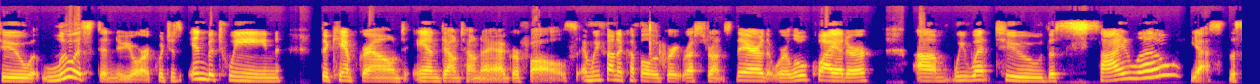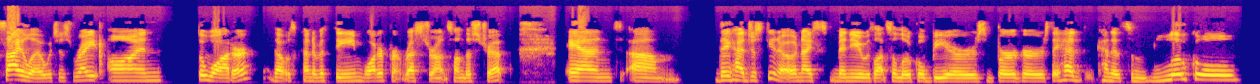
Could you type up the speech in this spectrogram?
to Lewiston, New York, which is in between the campground and downtown Niagara Falls. And we found a couple of great restaurants there that were a little quieter. Um, we went to the Silo, yes, the Silo, which is right on the water. That was kind of a theme, waterfront restaurants on this trip. And um, they had just, you know, a nice menu with lots of local beers, burgers. They had kind of some local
